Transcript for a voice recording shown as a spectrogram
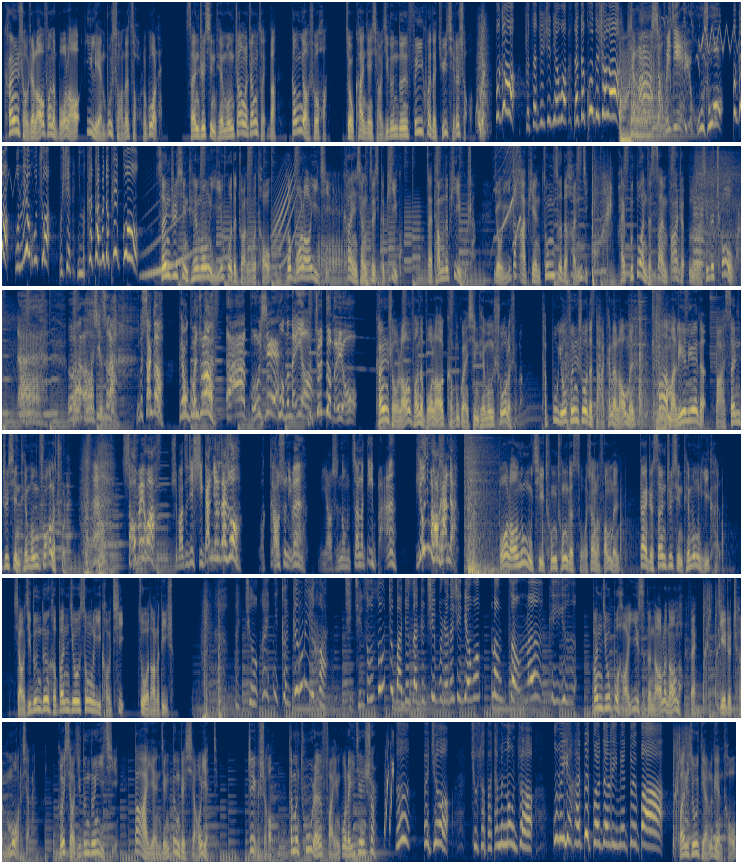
看守着牢房的伯劳一脸不爽地走了过来。三只信天翁张了张嘴巴，刚要说话，就看见小鸡墩墩飞快地举起了手。报告，这三只信天翁拉在裤子上了。什么？小飞机，你胡说！我没有胡说，不信你们看他们的屁股。三只信天翁疑惑地转过头，和伯劳一起看向自己的屁股，在他们的屁股上有一大片棕色的痕迹，还不断地散发着恶心的臭味。啊，恶恶心死了！你们三个给我滚出来！啊，不是，我们没有。真的没有。看守牢房的伯劳可不管信天翁说了什么，他不由分说地打开了牢门，骂骂咧咧的把三只信天翁抓了出来。少废话，去把自己洗干净了再说。我告诉你们，你要是弄脏了地板，有你们好看的！伯劳怒气冲冲地锁上了房门，带着三只信天翁离开了。小鸡墩墩和斑鸠松了一口气，坐到了地上。斑鸠，你可真厉害，轻轻松松就把这三只欺负人的信天翁弄走了。嘿呀，斑鸠不好意思地挠了挠脑袋，接着沉默了下来，和小鸡墩墩一起，大眼睛瞪着小眼睛。这个时候，他们突然反应过来一件事儿：嗯斑鸠，就算把他们弄走，我们也还被关在里面，对吧？斑鸠点了点头。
